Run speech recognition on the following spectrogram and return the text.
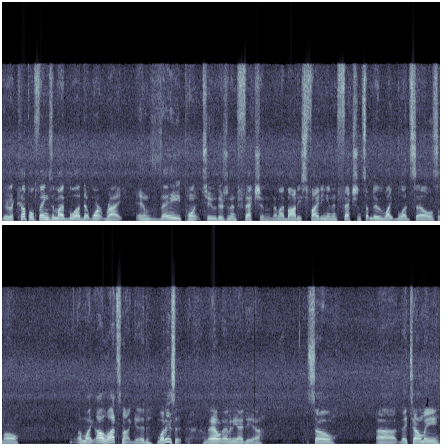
there's a couple things in my blood that weren't right and they point to there's an infection that my body's fighting an infection something to do with white blood cells and all i'm like oh that's not good what is it they don't have any idea so uh, they tell me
